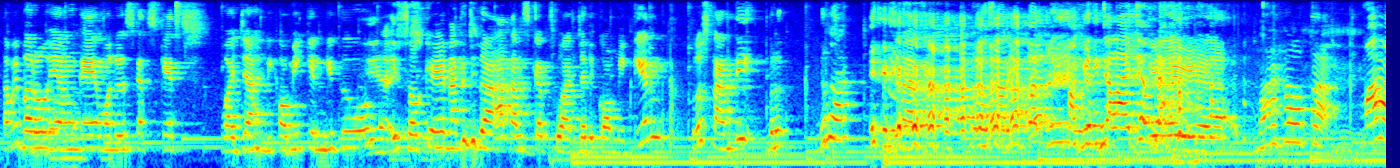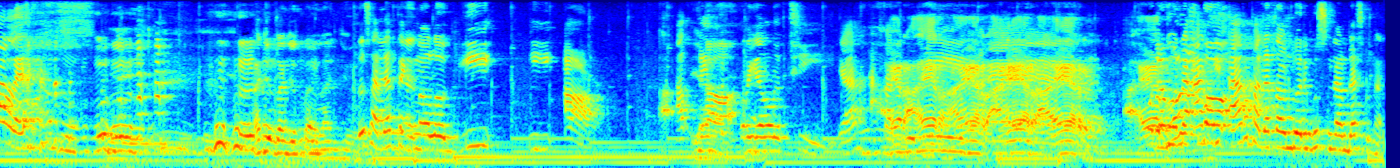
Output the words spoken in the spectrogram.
Tapi baru yang kayak model sketch-sketch wajah dikomikin gitu. Iya, it's okay. Nanti juga akan sketch wajah dikomikin, terus nanti bergerak. Nggak usah ribet, panggil Ical aja Iya, udah. iya. Mahal, Kak. Mahal ya. lanjut lanjut mbak lanjut Terus ada teknologi ER. Augmented reality ya. akan air air air air air Penggunaan. VR pada tahun 2019 benar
